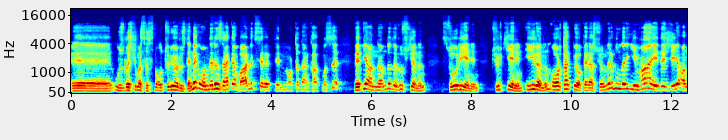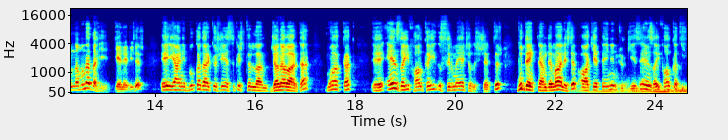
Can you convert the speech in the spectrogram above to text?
e, uzlaşı masasına oturuyoruz demek onların zaten varlık sebeplerinin ortadan kalkması ve bir anlamda da Rusya'nın, Suriye'nin, Türkiye'nin, İran'ın ortak bir operasyonları bunları imha edeceği anlamına dahi gelebilir. E, yani bu kadar köşeye sıkıştırılan canavar da muhakkak e, en zayıf halkayı ısırmaya çalışacaktır. Bu denklemde maalesef AKP'nin Türkiye'si en zayıf halkadır.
